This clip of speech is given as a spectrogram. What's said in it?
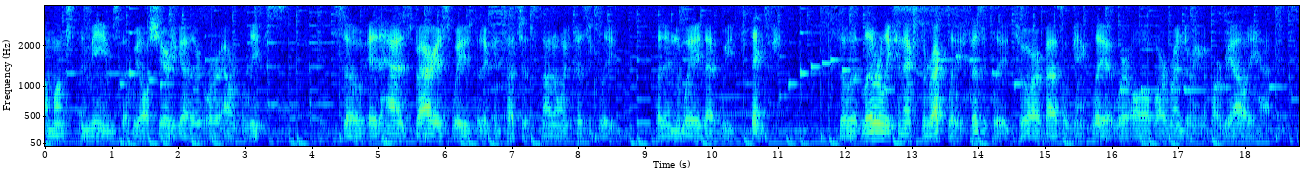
amongst the memes that we all share together or our beliefs. So it has various ways that it can touch us, not only physically, but in the way that we think. So it literally connects directly, physically, to our basal ganglia, where all of our rendering of our reality happens.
